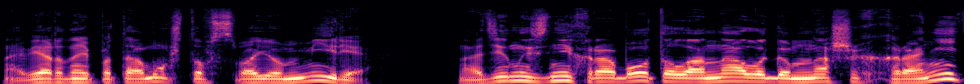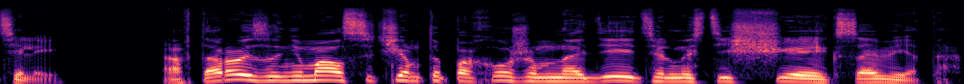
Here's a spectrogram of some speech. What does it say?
Наверное, потому что в своем мире Один из них работал аналогом наших хранителей, а второй занимался чем-то похожим на деятельность ищеек совета.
